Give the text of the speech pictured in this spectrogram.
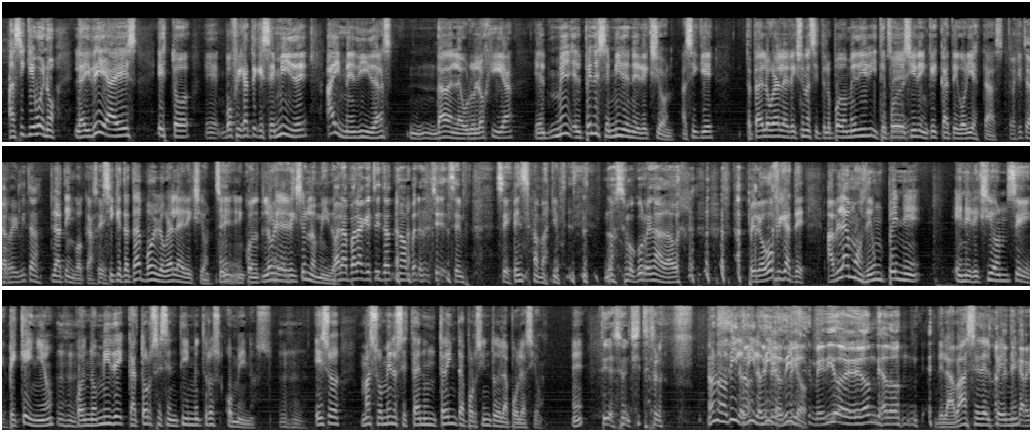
Así que bueno, la idea es esto, eh, vos fíjate que se mide, hay medidas mm, dadas en la urología, el, me- el pene se mide en erección, así que trata de lograr la erección así te lo puedo medir y te puedo Sí. decir en qué categoría estás. ¿Trajiste la reglita? La tengo acá, Sí. así que tratá vos de lograr la erección. Sí. ¿eh? Cuando logres la erección lo mido. Para, para que estoy. No, pero, che, se- sí. Pensá, Mario. No se me ocurre nada ahora. Pero vos fíjate, hablamos de un pene en erección Sí. pequeño cuando mide 14 centímetros o menos. Eso más o menos está en un 30% de la población. ¿Eh? Un chiste, pero. No, no, dilo, No, dilo, dilo, me- dilo. Medido de dónde a dónde. De la base del pene.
